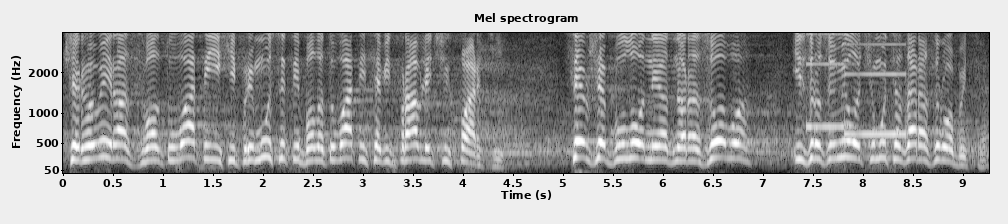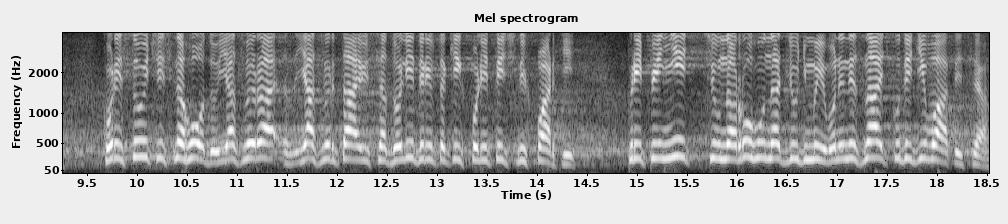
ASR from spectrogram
черговий раз зґвалтувати їх і примусити балотуватися від правлячих партій. Це вже було неодноразово і зрозуміло, чому це зараз робиться. Користуючись нагодою, я, звера- я звертаюся до лідерів таких політичних партій. Припиніть цю наругу над людьми, вони не знають, куди діватися.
